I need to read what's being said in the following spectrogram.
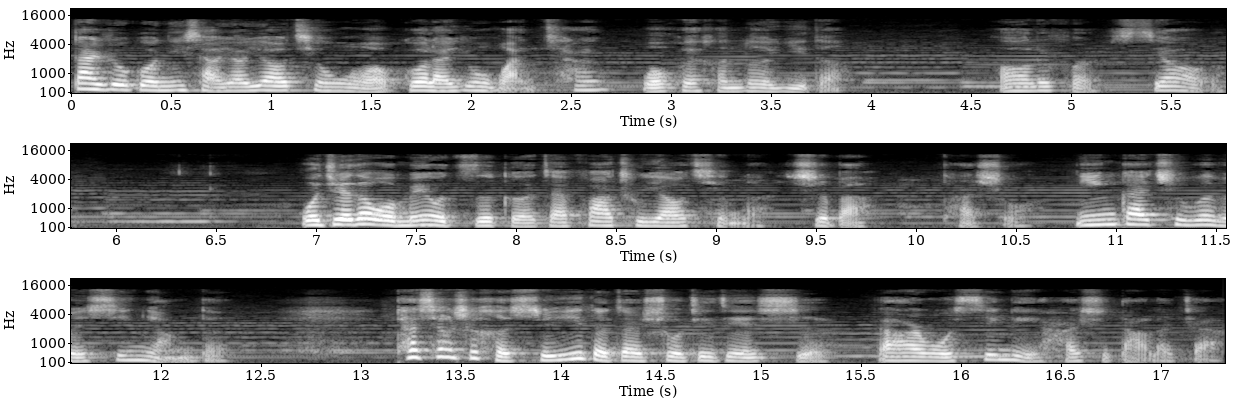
但如果你想要邀请我过来用晚餐，我会很乐意的。奥利弗笑了。我觉得我没有资格再发出邀请了，是吧？他说：“你应该去问问新娘的。”他像是很随意地在说这件事，然而我心里还是打了战。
